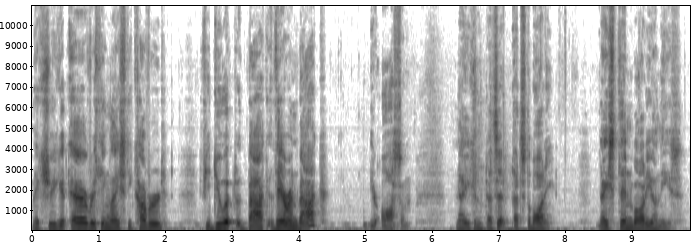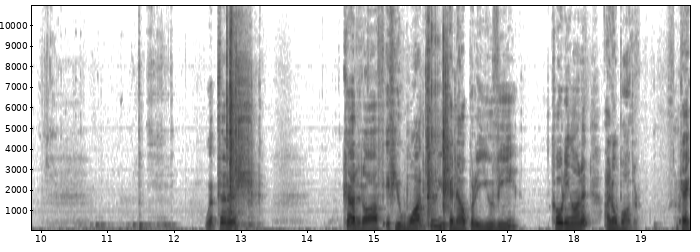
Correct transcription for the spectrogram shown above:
Make sure you get everything nicely covered. If you do it back there and back, you're awesome. Now you can, that's it. That's the body. Nice thin body on these. Whip finish. Cut it off. If you want to, you can now put a UV coating on it. I don't bother. Okay.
